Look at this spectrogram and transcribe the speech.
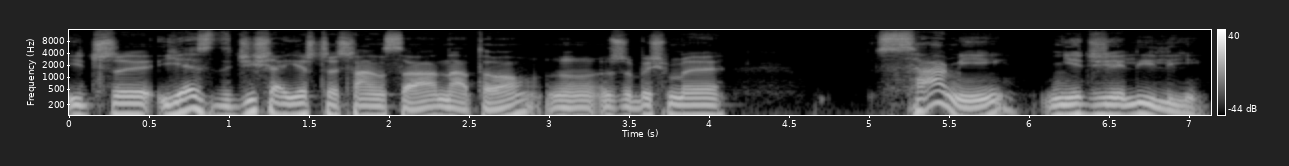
I czy jest dzisiaj jeszcze szansa na to, żebyśmy sami nie dzielili,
